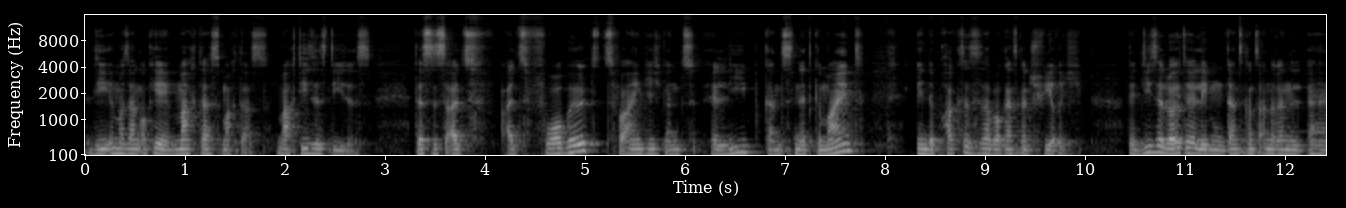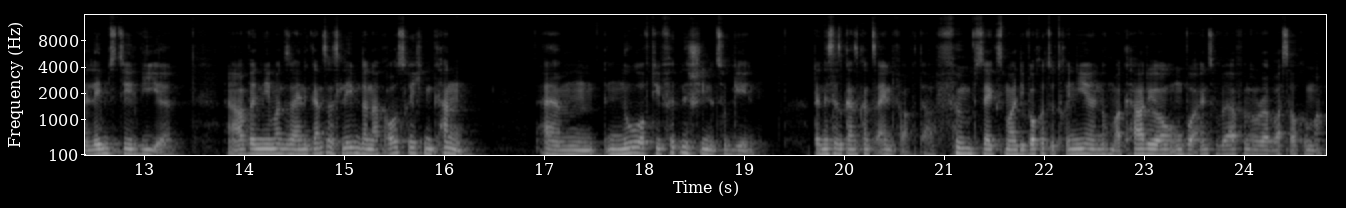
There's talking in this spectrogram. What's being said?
die immer sagen, okay, mach das, mach das, mach dieses, dieses. Das ist als, als Vorbild zwar eigentlich ganz lieb, ganz nett gemeint, in der Praxis ist es aber ganz, ganz schwierig. Denn diese Leute leben einen ganz, ganz anderen äh, Lebensstil wie ihr. Ja, wenn jemand sein ganzes Leben danach ausrichten kann, ähm, nur auf die Fitnessschiene zu gehen, dann ist es ganz, ganz einfach, da fünf, sechs Mal die Woche zu trainieren, nochmal Cardio irgendwo einzuwerfen oder was auch immer.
